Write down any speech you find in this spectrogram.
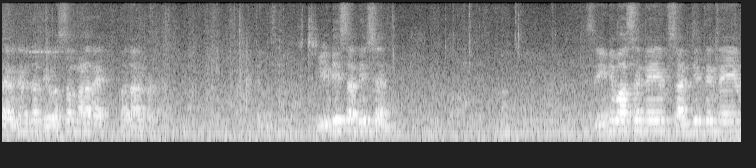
തെരഞ്ഞെടുത്ത ദിവസം വളരെ പ്രധാനപ്പെട്ട വി ഡി സതീശൻ ശ്രീനിവാസന്റെയും സഞ്ജിത്തിന്റെയും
